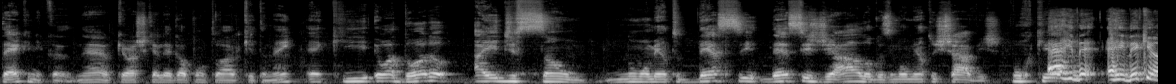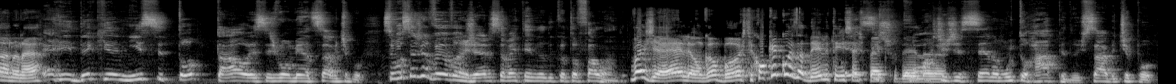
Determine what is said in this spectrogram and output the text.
técnica, né, o que eu acho que é legal pontuar aqui também, é que eu adoro a edição no momento desse, desses diálogos e momentos chaves. Porque é RD, RD que ano, né? RD Kianice total esses momentos, sabe? Tipo, se você já viu o Evangelho, você vai entender do que eu tô falando. Evangelion, Gunbuster, qualquer coisa dele tem esse Esses aspecto dele. né? cortes de cena muito rápidos, sabe? Tipo,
